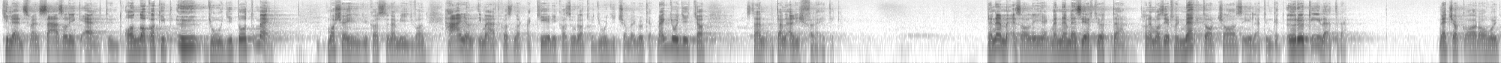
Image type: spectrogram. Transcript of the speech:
90 százalék eltűnt. Annak, akit ő gyógyított meg. Ma se higgyük azt, hogy nem így van. Hányan imádkoznak, meg kérik az Urat, hogy gyógyítsa meg őket, meggyógyítja, aztán utána el is felejtik. De nem ez a lényeg, mert nem ezért jött el, hanem azért, hogy megtartsa az életünket örök életre. Ne csak arra, hogy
